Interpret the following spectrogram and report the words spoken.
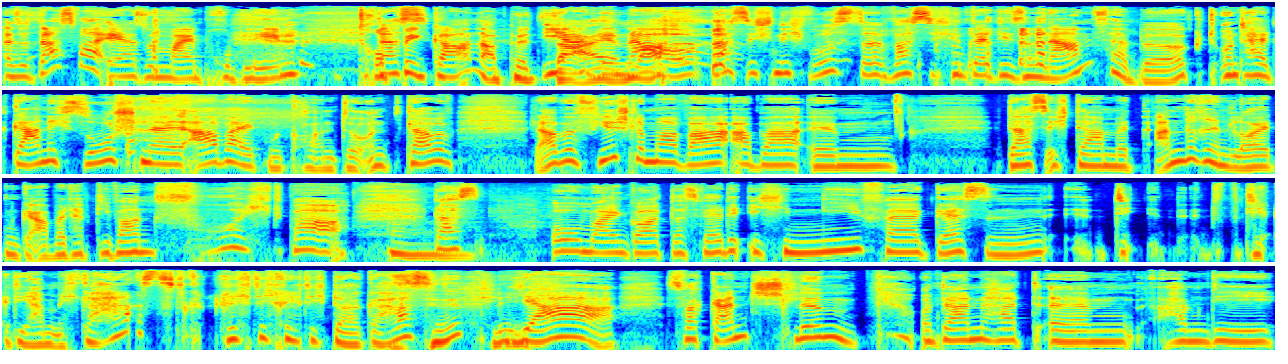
Also das war eher so mein Problem. Tropicana-Pizza Ja, einmal. genau. Was ich nicht wusste, was sich hinter diesem Namen verbirgt und halt gar nicht so schnell arbeiten konnte. Und ich glaube, glaube viel schlimmer war aber, ähm, dass ich da mit anderen Leuten gearbeitet habe, die waren furchtbar. Das, oh mein Gott, das werde ich nie vergessen. Die, die, die haben mich gehasst, richtig, richtig doll gehasst. Wirklich? Ja, es war ganz schlimm. Und dann hat, ähm, haben die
